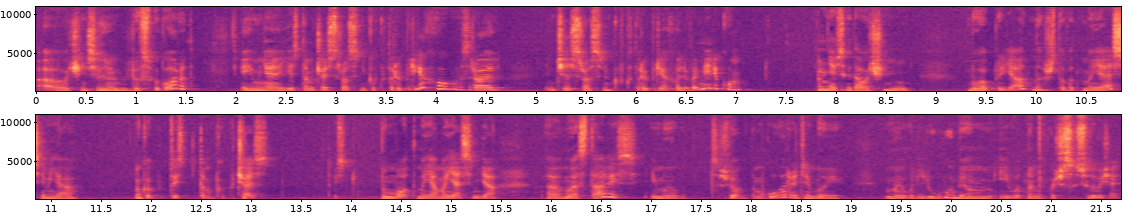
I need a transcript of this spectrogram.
э, очень сильно люблю свой город. И у меня есть там часть родственников, которые приехали в Израиль, часть родственников, которые приехали в Америку. мне всегда очень было приятно, что вот моя семья, ну, как бы, то есть там как бы часть, то есть, ну вот, моя, моя семья, мы остались, и мы вот живем в этом городе, мы, мы его любим, и вот нам не хочется сюда уезжать.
